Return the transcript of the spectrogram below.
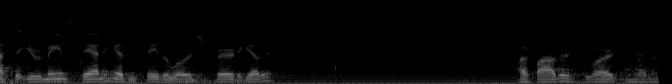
Ask that you remain standing as we say the Lord's Prayer together. Our Father, who art in heaven.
